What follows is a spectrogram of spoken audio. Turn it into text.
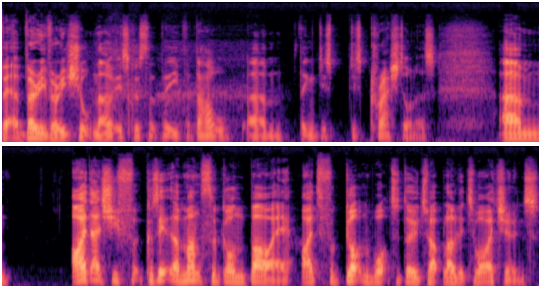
a very very short notice because the, the the whole um, thing just just crashed on us. Um, I'd actually because a month had gone by, I'd forgotten what to do to upload it to iTunes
